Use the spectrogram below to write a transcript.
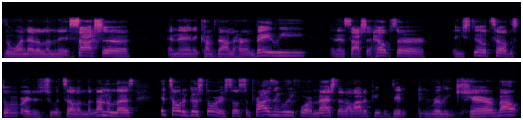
the one that eliminates Sasha, and then it comes down to her and Bayley, and then Sasha helps her, and you still tell the story that you were telling. But nonetheless, it told a good story. So surprisingly, for a match that a lot of people didn't really care about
